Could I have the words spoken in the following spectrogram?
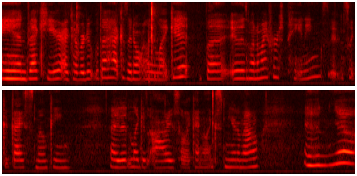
And back here, I covered it with a hat because I don't really like it. But it was one of my first paintings. It's like a guy smoking. I didn't like his eyes, so I kind of like smeared them out. And yeah.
